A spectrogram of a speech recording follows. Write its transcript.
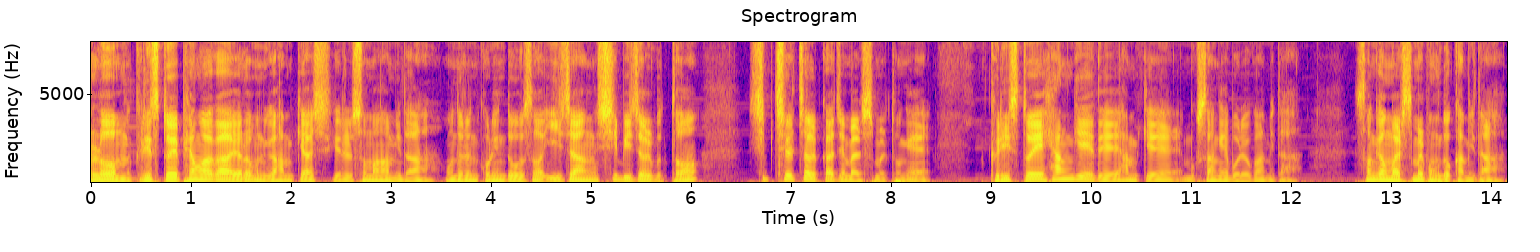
샬롬 그리스도의 평화가 여러분과 함께 하시기를 소망합니다. 오늘은 고린도후서 2장 12절부터 17절까지 말씀을 통해 그리스도의 향기에 대해 함께 묵상해 보려고 합니다. 성경 말씀을 봉독합니다.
